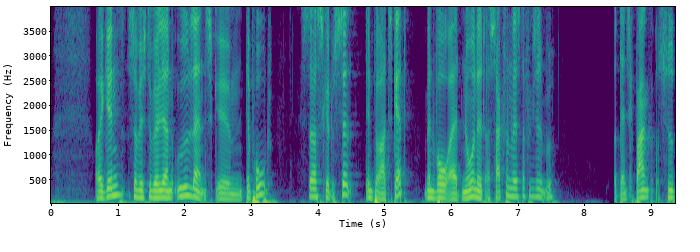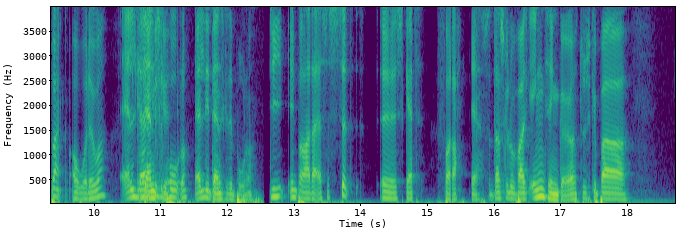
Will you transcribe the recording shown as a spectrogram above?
Og igen, så hvis du vælger en udlandsk øh, depot, så skal du selv indberette skat, men hvor at Nordnet og Saxo Investor for eksempel, og Danske Bank og Sydbank og whatever, Alle de danske, danske, depoter, alle de danske depoter. de indberetter altså selv øh, skat for dig. Ja, så der skal du faktisk ingenting gøre. Du skal bare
